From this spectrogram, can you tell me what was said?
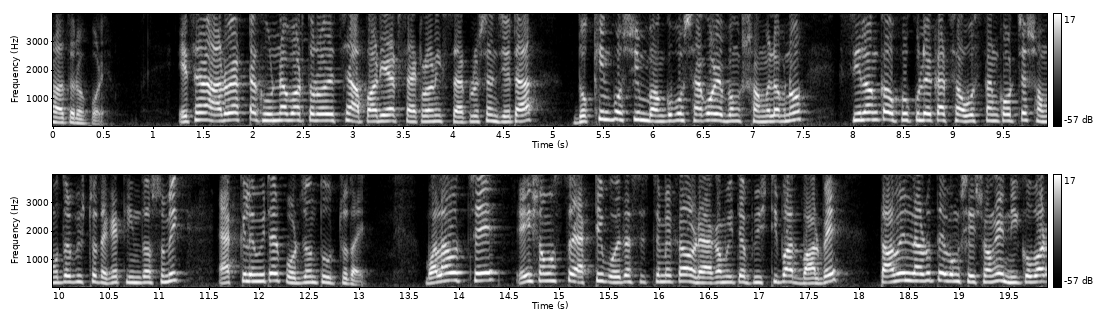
ভারতের ওপরে। এছাড়া আরও একটা ঘূর্ণাবর্ত রয়েছে আপার ইয়ার সাইক্লনিক সার্কুলেশন যেটা দক্ষিণ, পশ্চিম বঙ্গোপসাগর এবং সংলগ্ন শ্রীলঙ্কা উপকূলের কাছে অবস্থান করছে সমুদ্রপৃষ্ঠ থেকে তিন দশমিক এক কিলোমিটার পর্যন্ত উচ্চতায়। বলা হচ্ছে এই সমস্ত অ্যাক্টিভ ওয়েদার সিস্টেমের কারণে আগামীতে বৃষ্টিপাত বাড়বে তামিলনাড়ুতে এবং সেই সঙ্গে নিকোবর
